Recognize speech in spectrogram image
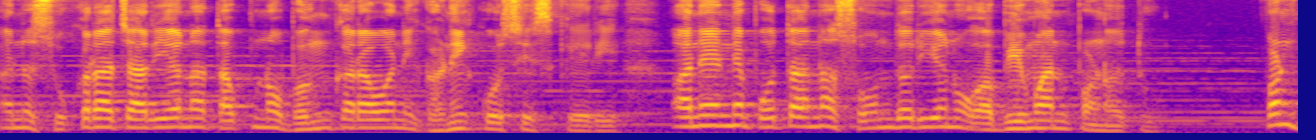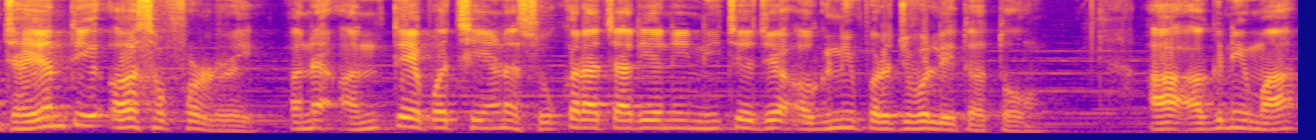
અને શુક્રાચાર્યના તપનો ભંગ કરાવવાની ઘણી કોશિશ કરી અને એને પોતાના સૌંદર્યનું અભિમાન પણ હતું. પણ જયંતી અસફળ રહી અને અંતે પછી એણે શુક્રાચાર્યની નીચે જે અગ્નિ પ્રજ્વલિત હતો આ અગ્નિમાં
